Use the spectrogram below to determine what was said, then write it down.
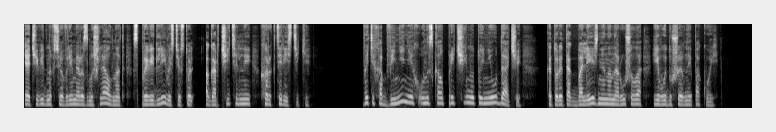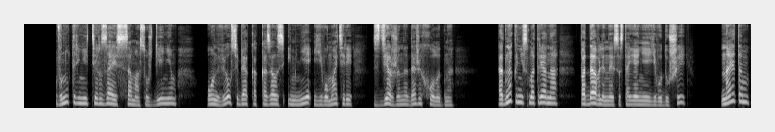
и, очевидно, все время размышлял над справедливостью столь огорчительной характеристики. В этих обвинениях он искал причину той неудачи, которая так болезненно нарушила его душевный покой. Внутренне терзаясь самоосуждением, он вел себя, как казалось и мне, и его матери, сдержанно, даже холодно. Однако, несмотря на подавленное состояние его души, на этом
